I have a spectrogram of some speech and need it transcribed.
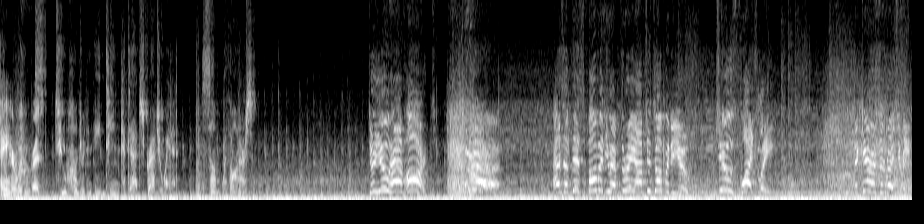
Pay her with recruits, bread. 218 cadets graduated, some with honors. Do you have heart? As of this moment, you have three options open to you. Choose wisely. The Garrison Regiment,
